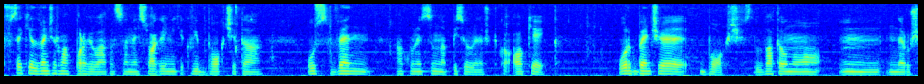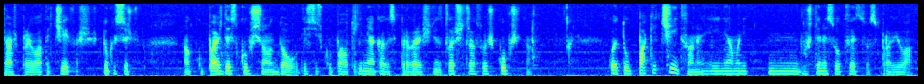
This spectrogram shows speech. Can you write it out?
всеки Adventure Map правилата са не слагай никакви блокчета, освен ако не съм написал нещо такова. Окей. Workbench е блокч, следователно нарушаваш правилата и читваш. Тук е също ако купаеш 10 купчета надолу, ти си изкупал тук няма как да се превереш и затова ще трябва да сложиш купчета. Което пак е читване и няма ни, въобще не съответства с правилата.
